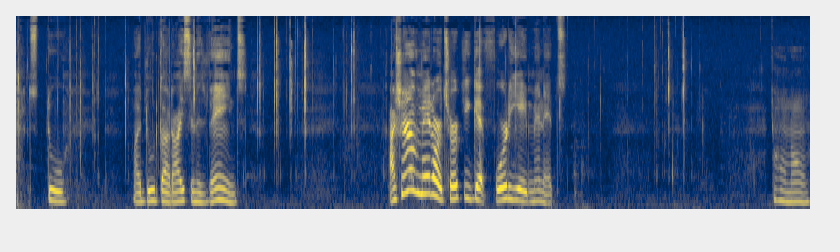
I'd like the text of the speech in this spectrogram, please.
let's do. My dude got ice in his veins. I should have made our turkey get 48 minutes. Oh no.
